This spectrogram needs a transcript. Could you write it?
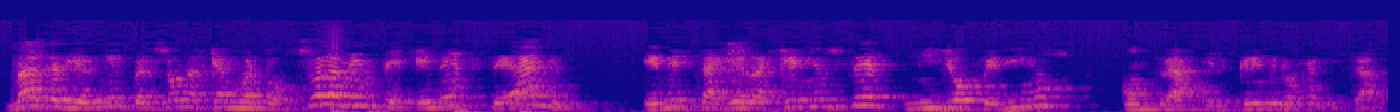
Más de 10.000 personas que han muerto solamente en este año, en esta guerra que ni usted ni yo pedimos contra el crimen organizado.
